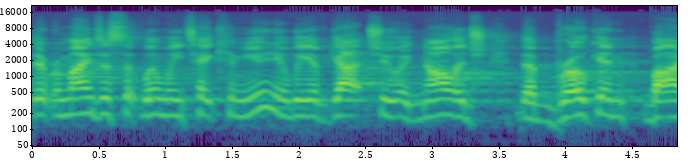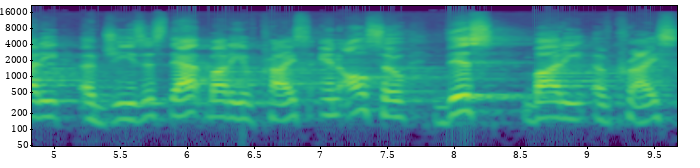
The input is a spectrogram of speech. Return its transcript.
that reminds us that when we take communion, we have got to acknowledge the broken body of Jesus, that body of Christ, and also this body of Christ,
